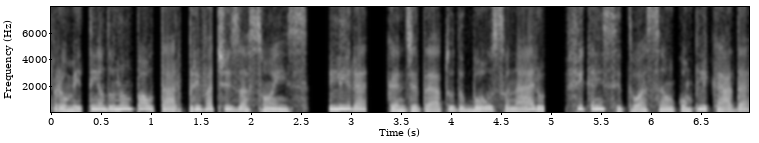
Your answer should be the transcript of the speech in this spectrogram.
prometendo não pautar privatizações. Lira, candidato do Bolsonaro, fica em situação complicada,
